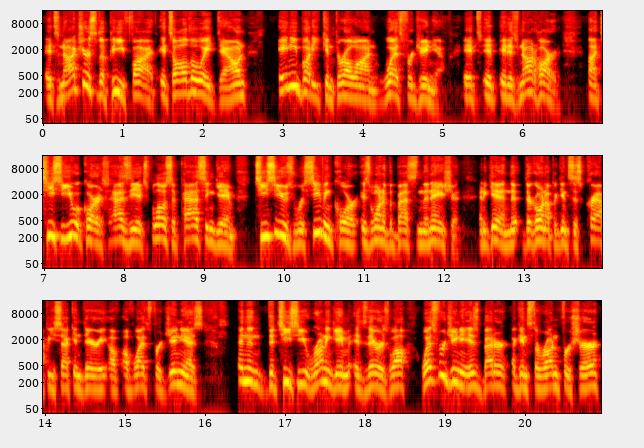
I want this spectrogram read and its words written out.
It's not just the P5, it's all the way down. Anybody can throw on West Virginia. It's it, it is not hard. Uh, TCU, of course, has the explosive passing game. TCU's receiving core is one of the best in the nation. And again, they're going up against this crappy secondary of, of West Virginia's. And then the TCU running game is there as well. West Virginia is better against the run for sure,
